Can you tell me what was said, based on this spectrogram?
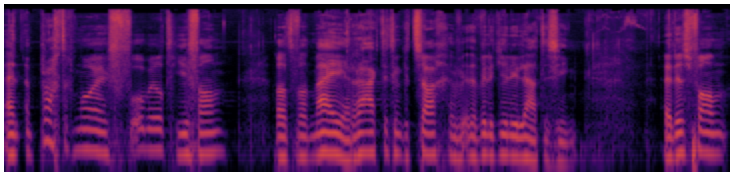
En een prachtig mooi voorbeeld hiervan, wat, wat mij raakte toen ik het zag, dat wil ik jullie laten zien. Het is van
